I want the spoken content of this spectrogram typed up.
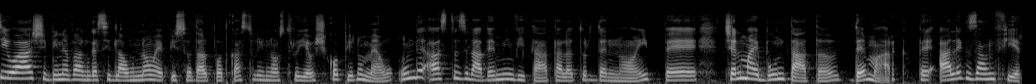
ziua și bine v-am găsit la un nou episod al podcastului nostru Eu și copilul meu, unde astăzi l avem invitat alături de noi pe cel mai bun tată de Marc, pe Alex Zanfir,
